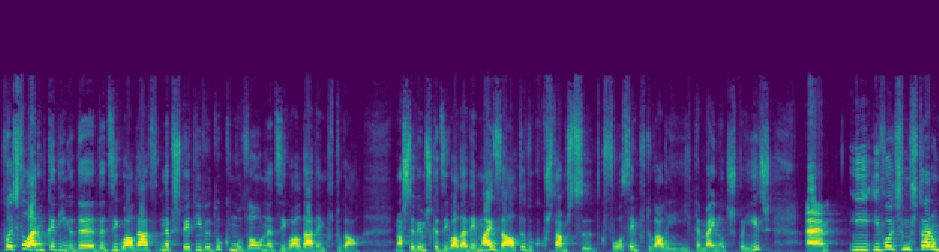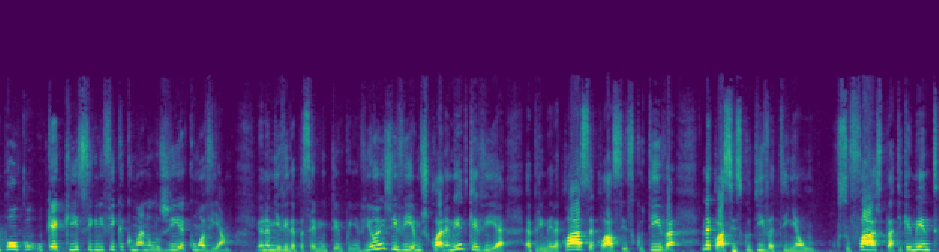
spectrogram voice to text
vou-lhes falar um bocadinho da, da, desigualdade na perspectiva do que mudou na desigualdade em Portugal. Nós sabemos que a desigualdade é mais alta do que gostávamos de que fosse, em Portugal e, e também noutros países. Um, e, e vou-lhes mostrar um pouco o que é que isso significa como analogia com o avião. Eu, na minha vida, passei muito tempo em aviões e víamos claramente que havia a primeira classe, a classe executiva. Na classe executiva tinham sofás, praticamente.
